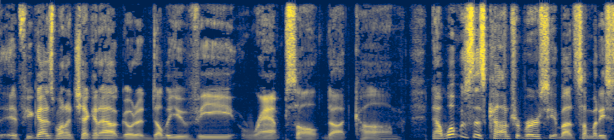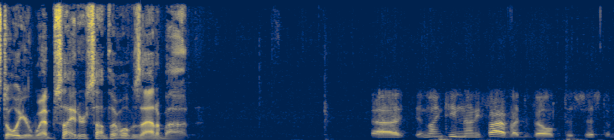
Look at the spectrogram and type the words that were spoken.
if you guys want to check it out, go to wvrampsalt.com. Now, what was this controversy about somebody stole your website or something? What was that about? Uh, in 1995, I developed this system.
